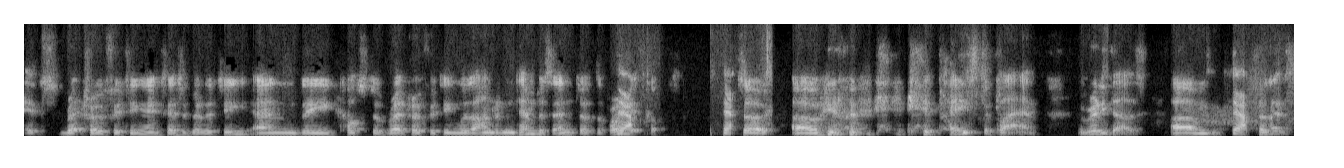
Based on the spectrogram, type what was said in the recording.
it's retrofitting accessibility, and the cost of retrofitting was 110% of the project yeah. cost. Yeah. So you know, it pays to plan. It really does. Um, yeah. So that's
